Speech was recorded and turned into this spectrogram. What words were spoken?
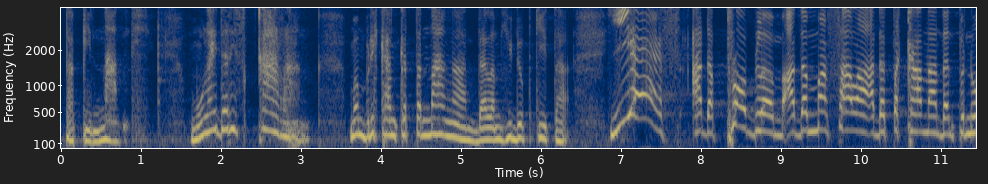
tapi nanti. Mulai dari sekarang, memberikan ketenangan dalam hidup kita. Yes, ada problem, ada masalah, ada tekanan dan penuh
